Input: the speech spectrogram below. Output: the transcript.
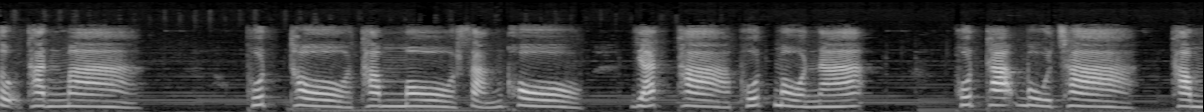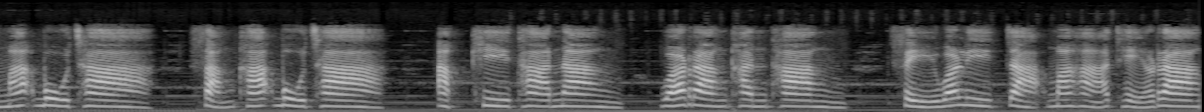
สุทันมา พุทโธธรรมโม สังโฆยัตถาพุทโมนะ พุทธบูชา ธรรมบูชา สังฆบูชา อักคีทานัง วรังคันทังสีวลีจะมหาเถรัง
